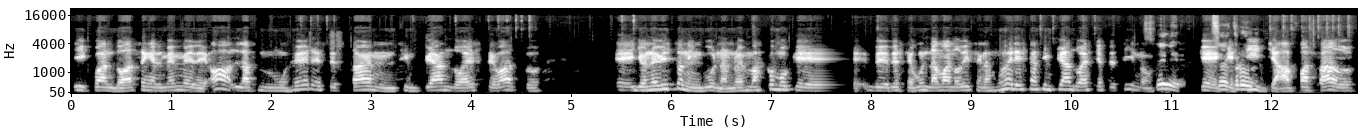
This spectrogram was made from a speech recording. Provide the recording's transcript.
y cuando hacen el meme de, ah, las mujeres están simpeando a este vato, eh, yo no he visto ninguna, no es más como que de, de segunda mano dicen, las mujeres están simpeando a este asesino, Sí, que, que sí, ya ha pasado,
